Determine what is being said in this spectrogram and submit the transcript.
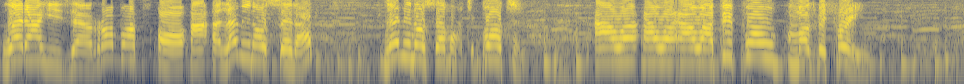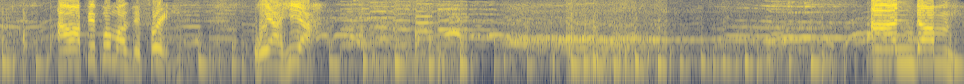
whether he's a robot or uh, let me not say that. Let me not say much. But our our our people must be free. Our people must be free. We are here. And um,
